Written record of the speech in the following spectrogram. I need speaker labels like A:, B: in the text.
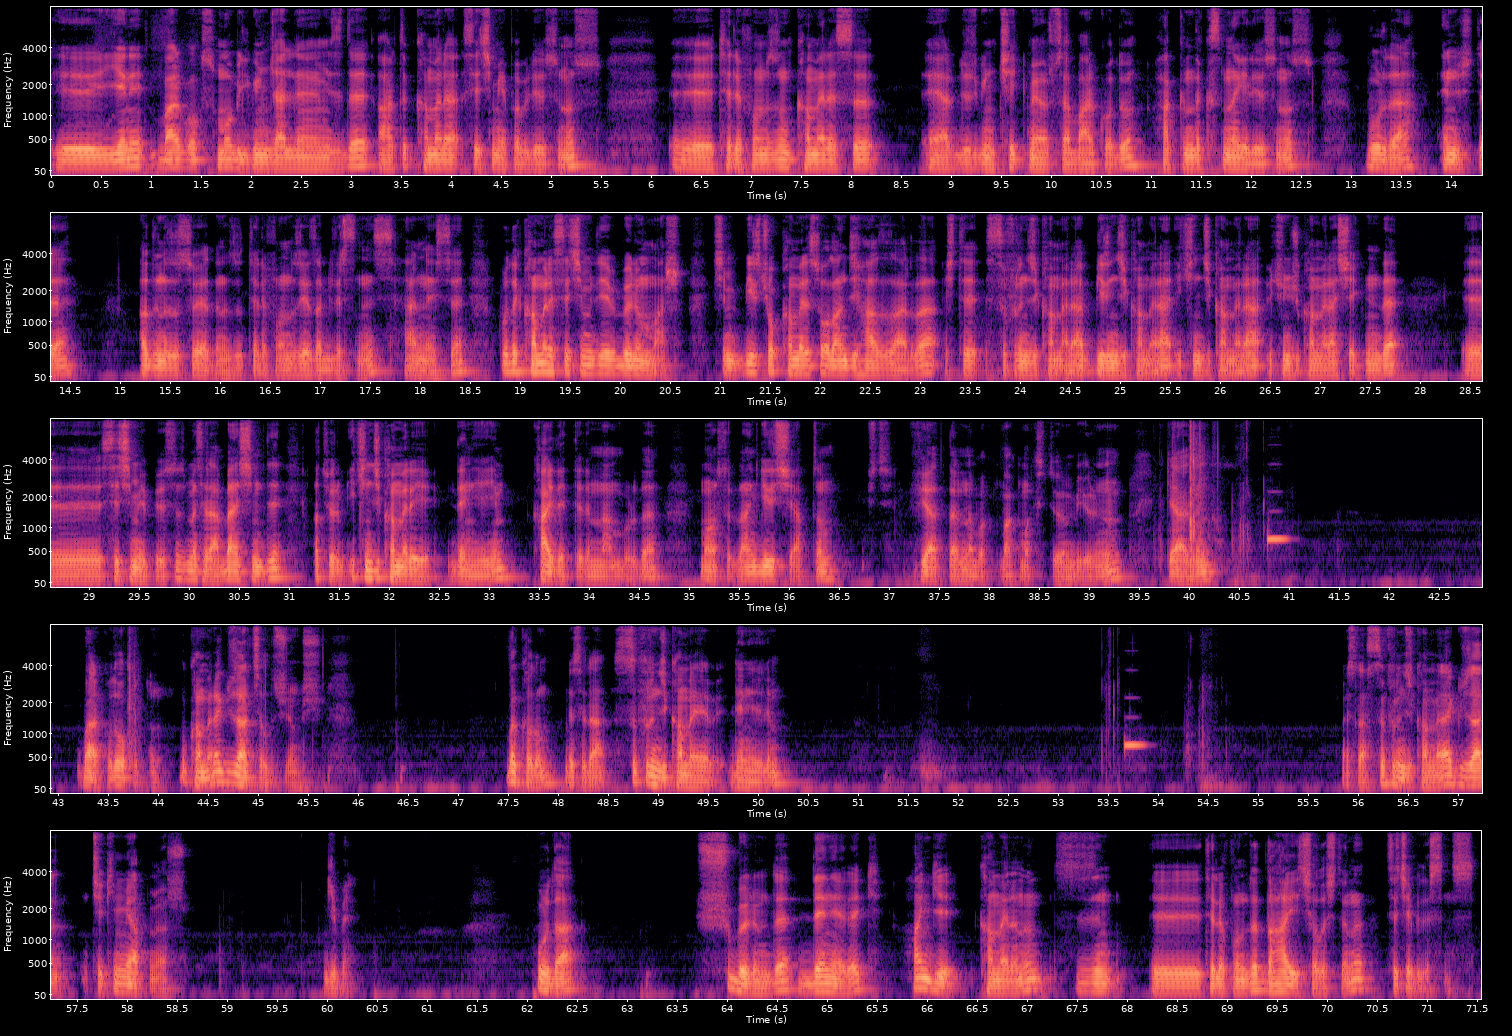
A: Ee, yeni Bargox mobil güncellememizde artık kamera seçimi yapabiliyorsunuz. Ee, telefonunuzun kamerası eğer düzgün çekmiyorsa barkodu hakkında kısmına geliyorsunuz. Burada en üstte adınızı, soyadınızı, telefonunuzu yazabilirsiniz. Her neyse. Burada kamera seçimi diye bir bölüm var. Şimdi birçok kamerası olan cihazlarda işte sıfırıncı kamera, birinci kamera, ikinci kamera, üçüncü kamera şeklinde e, seçim yapıyorsunuz. Mesela ben şimdi atıyorum ikinci kamerayı deneyeyim. Kaydet dedim ben burada. Monster'dan giriş yaptım. İşte fiyatlarına bak bakmak istiyorum bir ürünün. Geldim. Barkodu okuttum. Bu kamera güzel çalışıyormuş. Bakalım mesela sıfırıncı kameraya deneyelim. Mesela sıfırıncı kamera güzel çekim yapmıyor gibi. Burada şu bölümde deneyerek hangi kameranın sizin e, telefonunuzda daha iyi çalıştığını seçebilirsiniz.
